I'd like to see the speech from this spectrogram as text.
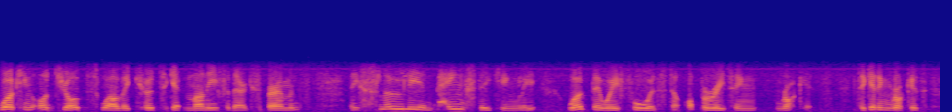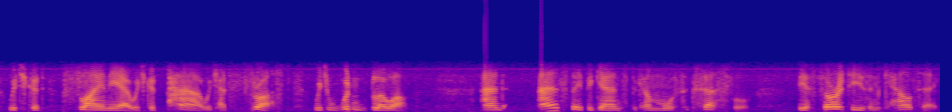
working odd jobs while they could to get money for their experiments, they slowly and painstakingly worked their way forwards to operating rockets, to getting rockets which could fly in the air, which could power, which had thrust, which wouldn't blow up. And as they began to become more successful, the authorities in Caltech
